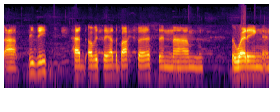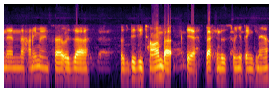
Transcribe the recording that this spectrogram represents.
Uh, busy. Had obviously had the Bucks first, and um, the wedding, and then the honeymoon. So it was uh, it was a busy time, but yeah, back into the swing of things now.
